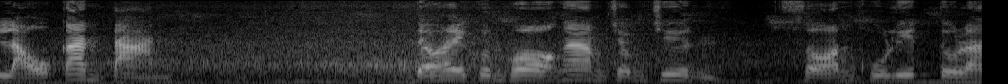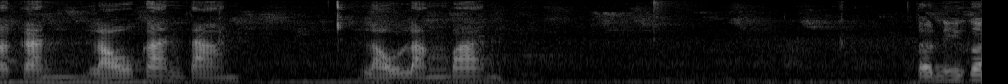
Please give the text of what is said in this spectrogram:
เหลาก้านตาล เดี๋ยวให้คุณพ่อง่ามชมชื่น สอนครูริตตุลากันเหลาก้านตาล เหลาหลังบ้าน ตอนนี้ก็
